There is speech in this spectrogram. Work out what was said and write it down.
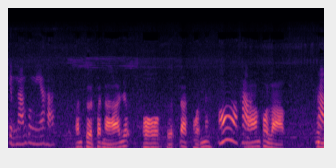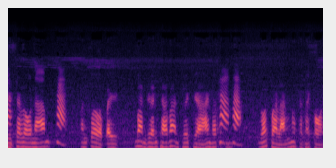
เก็บน้ำตรงนี้อะคะมันเกิดปัญหาเยอะพอเกิดรากฝนนะอ๋อค่ะ น้ำก็หลากไม่ค่ะมีสโลน้ำค่ะมันก็ไปบ้านเรือนชาวบ้านเคยเสียหายมาค่ะค่ะร้อยกว่าหลังเมื่อสมัยก่อน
